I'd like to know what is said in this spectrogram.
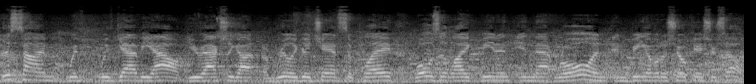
This time, with, with Gabby out, you actually got a really good chance to play. What was it like being in, in that role and, and being able to showcase yourself?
